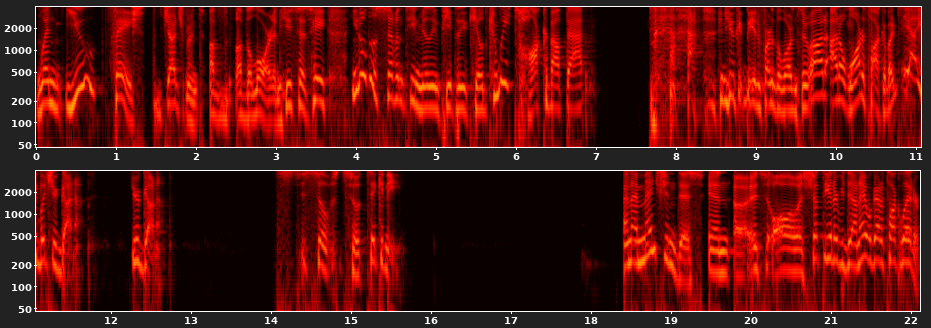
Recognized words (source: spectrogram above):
When you face the judgment of, of the Lord and he says, Hey, you know those 17 million people you killed? Can we talk about that? and you could be in front of the Lord and say, well, I don't want to talk about it. Yeah, but you're gonna. You're gonna. So, so take a knee. And I mentioned this, and uh, it's oh, shut the interview down. Hey, we got to talk later.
